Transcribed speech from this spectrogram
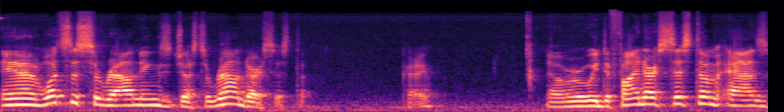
and what's the surroundings just around our system, okay? Now remember, we defined our system as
